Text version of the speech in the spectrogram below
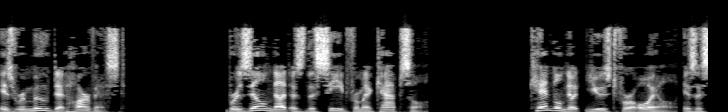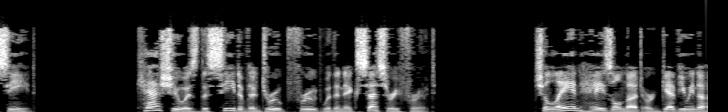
is removed at harvest. Brazil nut is the seed from a capsule. Candlenut used for oil is a seed. Cashew is the seed of a drupe fruit with an accessory fruit. Chilean hazelnut or Gevuina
